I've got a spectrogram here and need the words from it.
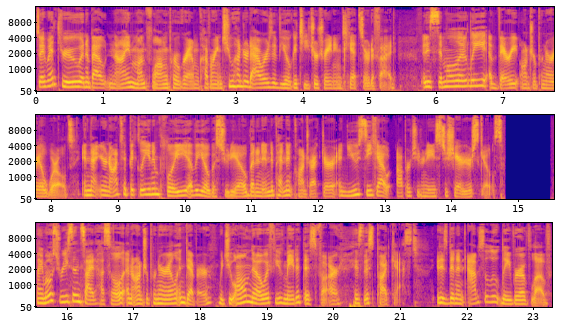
So I went through an about nine month long program covering 200 hours of yoga teacher training to get certified. It is similarly a very entrepreneurial world in that you're not typically an employee of a yoga studio, but an independent contractor, and you seek out opportunities to share your skills. My most recent side hustle and entrepreneurial endeavor, which you all know if you've made it this far, is this podcast. It has been an absolute labor of love.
